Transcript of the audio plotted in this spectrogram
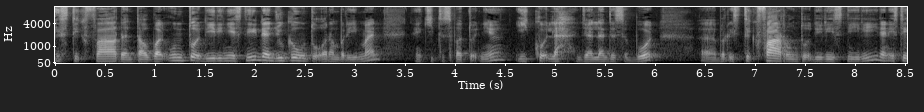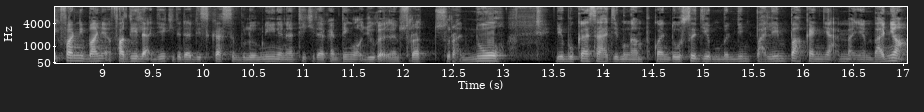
istighfar dan taubat untuk dirinya sendiri dan juga untuk orang beriman dan kita sepatutnya ikutlah jalan tersebut uh, beristighfar untuk diri sendiri. Dan istighfar ni banyak fadilat je kita dah discuss sebelum ni dan nanti kita akan tengok juga dalam surah surah Nuh. Dia bukan sahaja mengampunkan dosa dia melimpah-limpahkan nikmat yang banyak.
